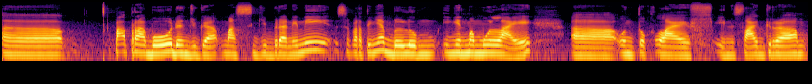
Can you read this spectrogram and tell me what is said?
uh, Pak Prabowo dan juga Mas Gibran ini sepertinya belum ingin memulai uh, untuk live Instagram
